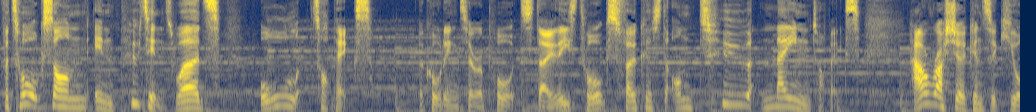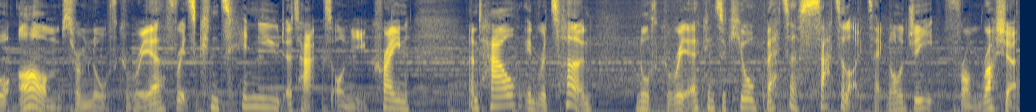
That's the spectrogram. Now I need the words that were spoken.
for talks on, in Putin's words, all topics. According to reports, though, these talks focused on two main topics how Russia can secure arms from North Korea for its continued attacks on Ukraine, and how, in return, North Korea can secure better satellite technology from Russia.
